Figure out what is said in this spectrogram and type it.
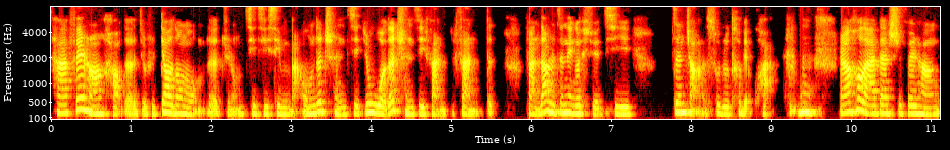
它非常好的就是调动了我们的这种积极性吧，我们的成绩，就我的成绩反反的反倒是在那个学期。增长的速度特别快，然后后来，但是非常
